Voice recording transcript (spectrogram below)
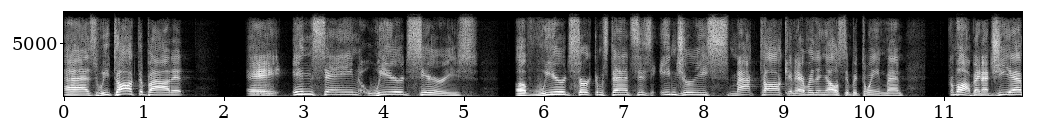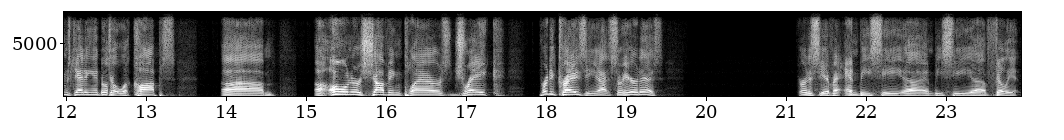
as we talked about it, a insane, weird series of weird circumstances, injuries, smack talk, and everything else in between, man. Come on, man. GM's getting into it with cops, um, uh, owners shoving players, Drake. Pretty crazy. Yeah, so here it is. Courtesy of an NBC, uh, NBC uh, affiliate.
